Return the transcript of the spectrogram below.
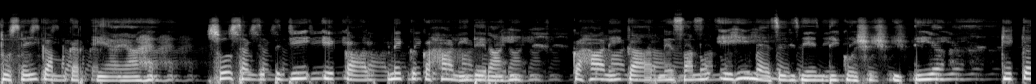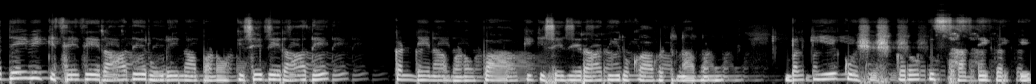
ਤੂੰ ਸਹੀ ਕੰਮ ਕਰਕੇ ਆਇਆ ਹੈ। ਸੋ ਸੰਗਤ ਜੀ, ਇਹ ਕਾਲਪਨਿਕ ਕਹਾਣੀ ਦੇ ਰਾਹੀਂ ਕਹਾਣੀਕਾਰ ਨੇ ਸਾਨੂੰ ਇਹੀ ਮੈਸੇਜ ਦੇਣ ਦੀ ਕੋਸ਼ਿਸ਼ ਕੀਤੀ ਆ ਕਿ ਕਦੇ ਵੀ ਕਿਸੇ ਦੇ ਰਾਹ ਦੇ ਰੋੜੇ ਨਾ ਬਣੋ, ਕਿਸੇ ਦੇ ਰਾਹ ਦੇ ਕੰਡੇ ਨਾ ਬਣੋ, ਭਾਵ ਕਿ ਕਿਸੇ ਦੇ ਰਾਹ ਦੀ ਰੁਕਾਵਟ ਨਾ ਬਣੋ। ਬਲਕਿ ਇਹ ਕੋਸ਼ਿਸ਼ ਕਰੋ ਕਿ ਸਾਡੇ ਕਰਕੇ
